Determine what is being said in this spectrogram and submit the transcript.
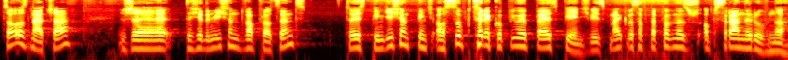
Co oznacza, że te 72% to jest 55 osób, które kupiły PS5, więc Microsoft na pewno jest już obsrany równo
